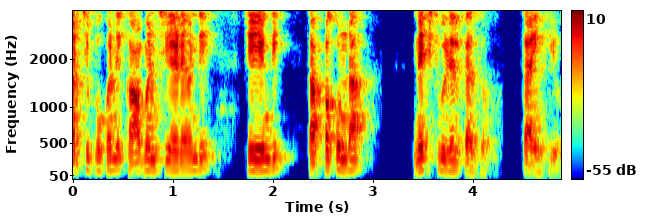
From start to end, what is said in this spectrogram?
మర్చిపోకండి. కామెంట్ చేయడండి చేయండి తప్పకుండా. నెక్స్ట్ వీడియోలు కలుద్దాం. Thank you.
